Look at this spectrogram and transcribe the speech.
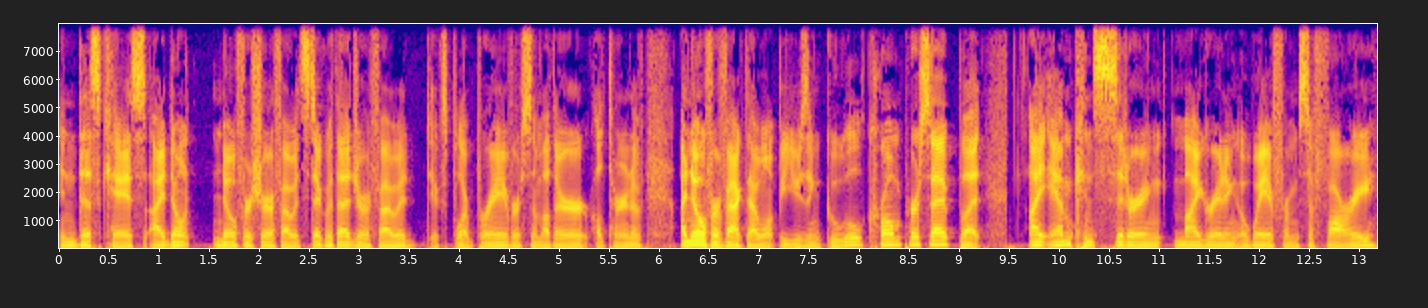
in this case. I don't know for sure if I would stick with Edge or if I would explore Brave or some other alternative. I know for a fact I won't be using Google Chrome per se, but I am considering migrating away from Safari,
